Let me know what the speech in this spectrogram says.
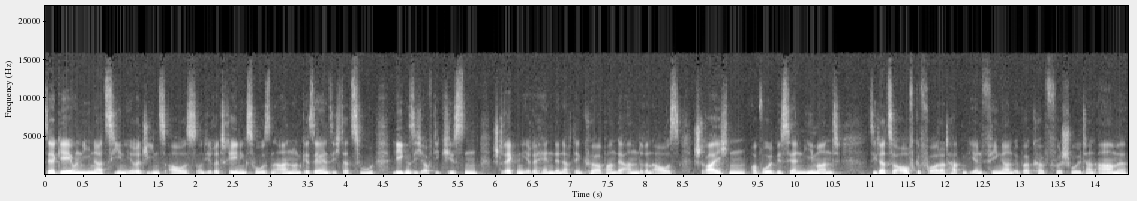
Sergei und Nina ziehen ihre Jeans aus und ihre Trainingshosen an und gesellen sich dazu, legen sich auf die Kissen, strecken ihre Hände nach den Körpern der anderen aus, streichen, obwohl bisher niemand sie dazu aufgefordert hat, mit ihren Fingern über Köpfe, Schultern, Arme,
